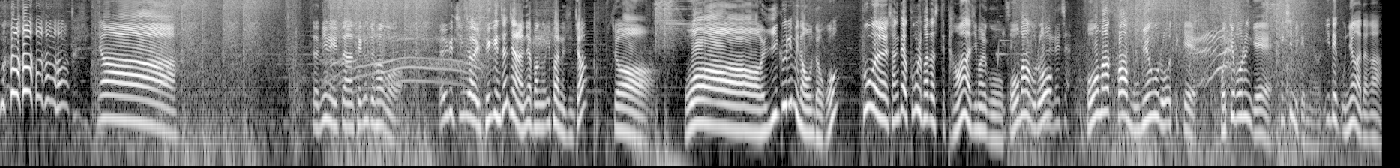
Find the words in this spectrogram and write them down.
야. 자, 니네 일단 퇴근 좀 하고. 야, 이거 진짜 되게 괜찮지 않았냐? 방금 이 판은 진짜? 자. 와, 이 그림이 나온다고? 궁을, 상대가 궁을 받았을 때 당황하지 말고 보막으로, 보막과 무명으로 어떻게 버텨보는 게 핵심이겠네요. 이 덱 운영하다가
